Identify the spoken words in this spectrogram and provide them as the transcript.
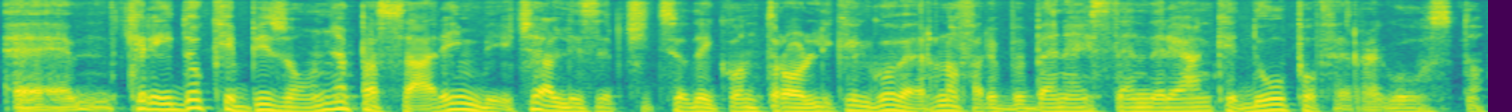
eh, credo che bisogna passare invece all'esercizio dei controlli che il governo farebbe bene a estendere anche dopo Ferragosto.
